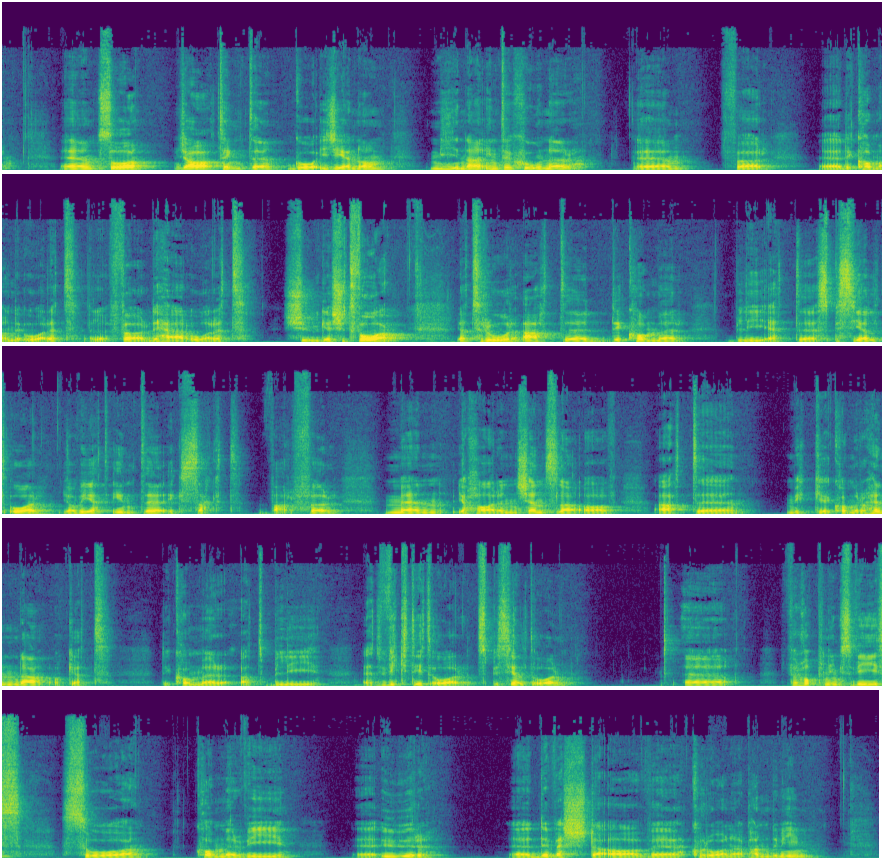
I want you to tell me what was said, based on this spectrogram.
Eh, så jag tänkte gå igenom mina intentioner eh, för eh, det kommande året eller för det här året 2022 jag tror att det kommer bli ett speciellt år. Jag vet inte exakt varför men jag har en känsla av att eh, mycket kommer att hända och att det kommer att bli ett viktigt år, ett speciellt år. Eh, förhoppningsvis så kommer vi eh, ur eh, det värsta av eh, coronapandemin.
